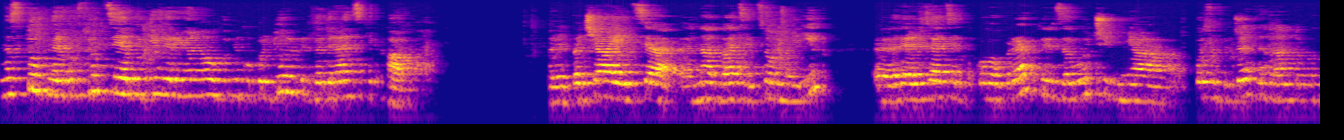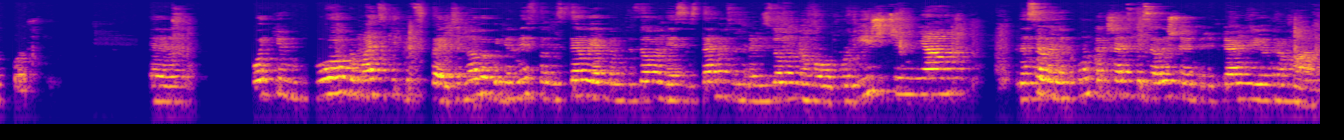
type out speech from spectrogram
Наступне реконструкція будівлі районного будинку культури під ветеранський хаб. Передбачається е, на 27 рік е, реалізація такого проекту і залучення позабюджетних грантових коштів. Е, Потім по громадській безпеці нове будівництво місцевої автоматизованої системи централізованого оповіщення в населених пунктах Шацької селищної територіальної громади.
